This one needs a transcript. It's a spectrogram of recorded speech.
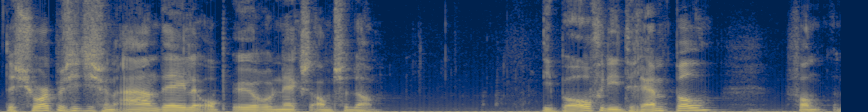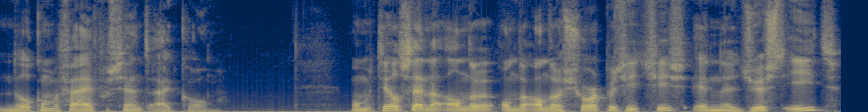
de short-posities van aandelen op Euronext Amsterdam, die boven die drempel van 0,5% uitkomen. Momenteel zijn er andere, onder andere short-posities in eh, Just Eat,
